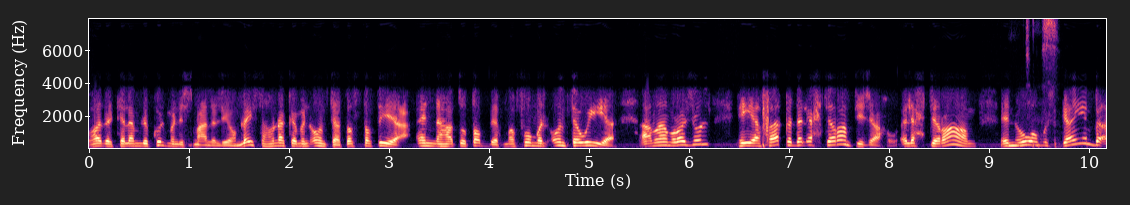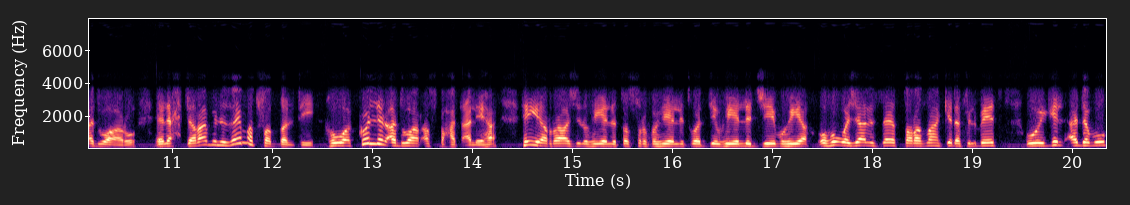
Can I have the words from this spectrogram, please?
وهذا الكلام لكل من يسمعنا اليوم. ليس هناك من أنثى تستطيع إنها تطبق مفهوم الأنثوية أمام رجل هي فاقد الاحترام تجاهه. الاحترام انه هو مش قايم بأدواره الاحترام إنه زي ما تفضلتي هو كل الأدوار أصبحت عليها. هي الراجل وهي اللي تصرف وهي اللي تودي وهي اللي تجيب وهي وهو جالس زي الطرزان كده في البيت ويقل أدبه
